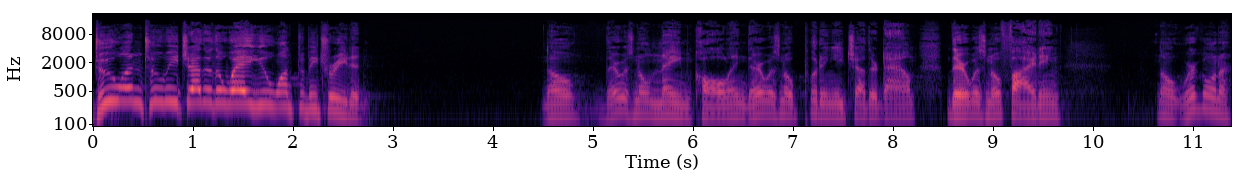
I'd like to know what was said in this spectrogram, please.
Do unto each other the way you want to be treated. No, there was no name calling. There was no putting each other down. There was no fighting. No, we're going to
